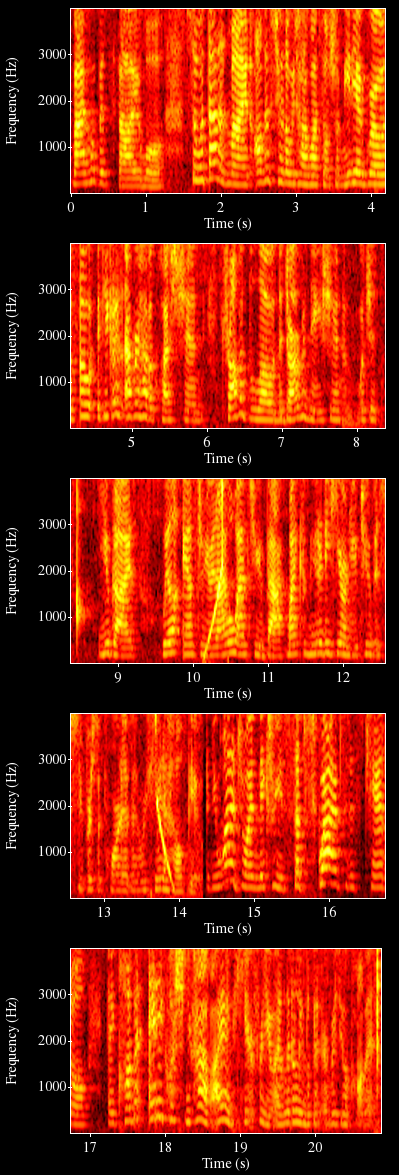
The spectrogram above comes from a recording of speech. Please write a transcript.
but i hope it's valuable. So with that in mind on this channel we talk about social media growth. So if you guys ever have a question drop it below. The dharma nation which is you guys will answer you and I will answer you back. My community here on YouTube is super supportive and we're here to help you. If you want to join, make sure you subscribe to this channel and comment any question you have. I am here for you. I literally look at every single comment.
